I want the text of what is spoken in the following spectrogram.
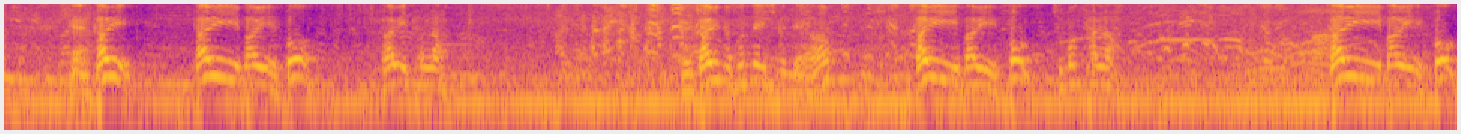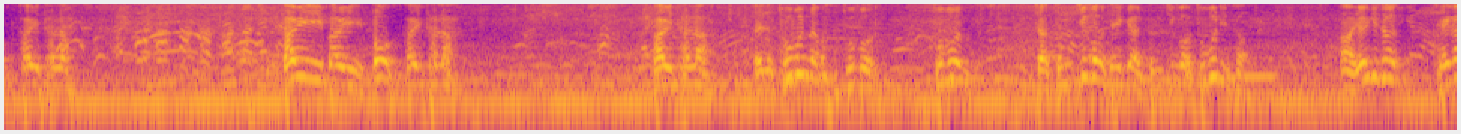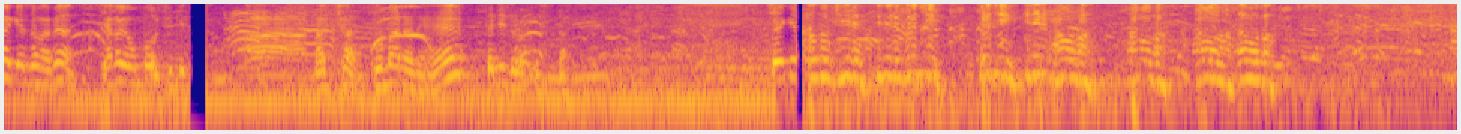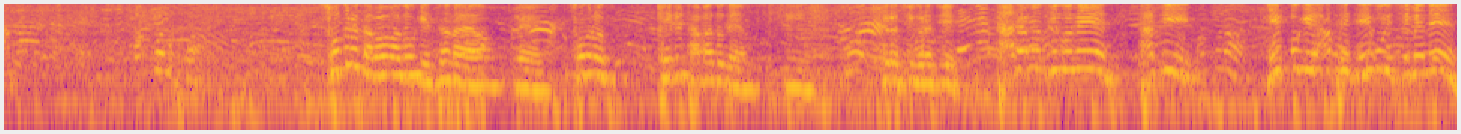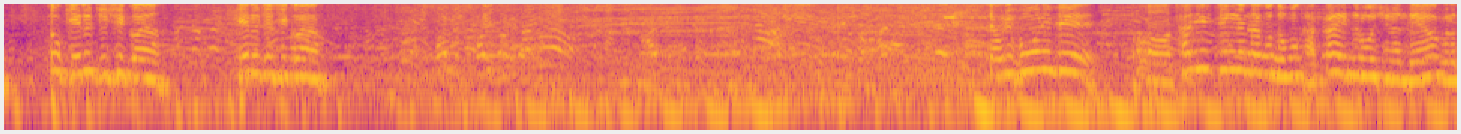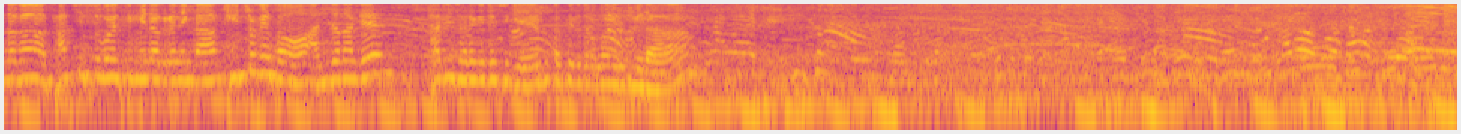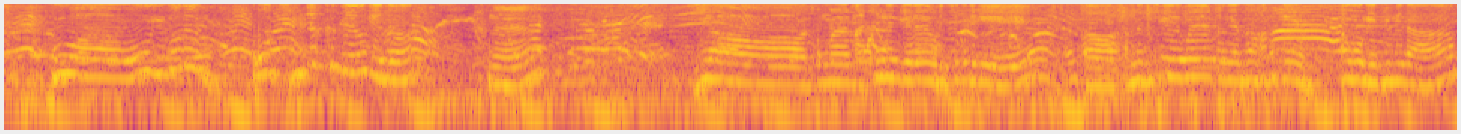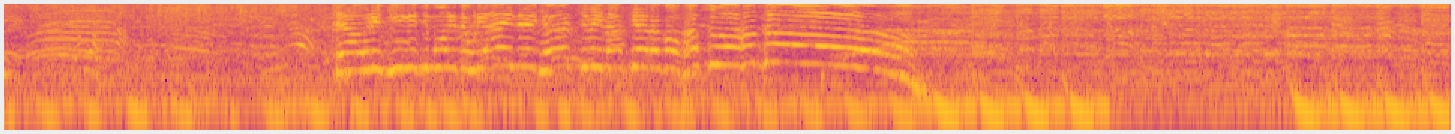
예, 가위, 가위, 바위, 보, 가위 탈락. 네, 가위는 손 내리시면 돼요. 가위, 바위, 보, 주먹 탈락. 가위, 바위, 보, 가위 탈락. 가위, 바위, 보, 가위 탈락. 가위 탈락. 자, 이제 두 분 남았어, 두 분. 두 분. 자, 등지고 대결, 등지고 두 분이서. 어, 여기서 제가 계속하면 제가 욕 먹을 수 있기 아, 막찬 9만 원에 드리도록 하겠습니다. 제게 어서 비닐에 비닐에 그렇지 그렇지 비닐에 담아봐 담아봐 담아봐 담아봐. 손으로 잡아봐도 괜찮아요. 네 손으로 개를 잡아도 돼요. 음. 그렇지 그렇지. 다 잡은 친구는 다시 예쁘게 앞에 대고 있으면은 또 개를 주실 거야. 개를 주실 거야. 자 우리 부모님들 어, 사진 찍는다고 너무 가까이 들어오시는데요. 그러다가 다칠 수가 있습니다. 그러니까 뒤쪽에서 안전하게 사진 촬영해 주시길 부탁드리도록 하겠습니다. 우와 오 이거는 오 진짜 큰데요 걔가 네. 이야 정말 맛있는 게를 우리 친구들이 어, 잡는 체험을 통해서 함께 하고 계십니다 자 우리 뒤에 계신 부모님들 우리 아이들 열심히 낚시하라고 박수와 함성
